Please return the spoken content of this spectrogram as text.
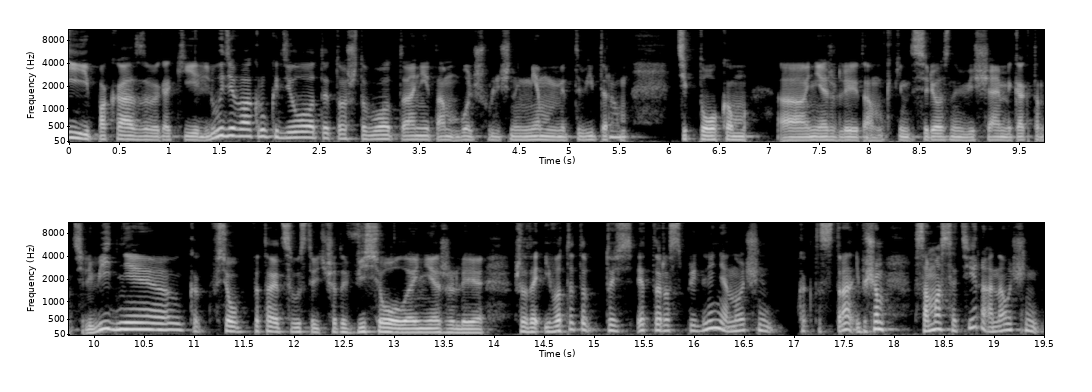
и показывая, какие люди вокруг идиоты, то, что вот они там больше увлечены мемами, твиттером, тиктоком, э, нежели там какими-то серьезными вещами, как там телевидение, как все пытается выставить что-то веселое, нежели что-то. И вот это, то есть это распределение, оно очень как-то странно. И причем сама сатира, она очень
